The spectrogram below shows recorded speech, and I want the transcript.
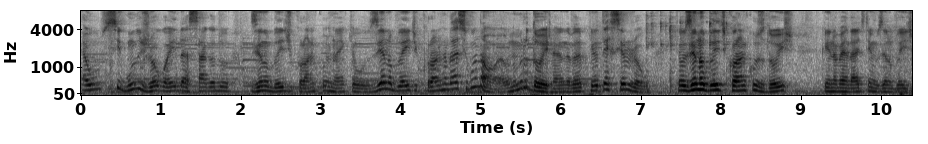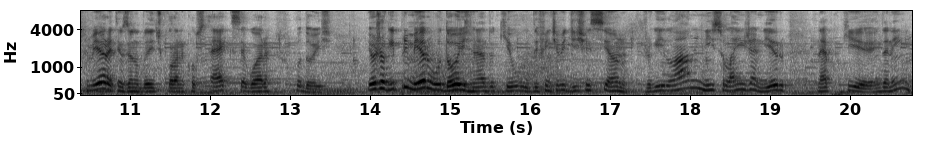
é o segundo jogo aí da saga do Xenoblade Chronicles, né? Que é o Xenoblade Chronicles, não é o segundo não, é o número 2, né? Na verdade, porque é o terceiro jogo. É o Xenoblade Chronicles 2, que na verdade tem o Xenoblade primeiro, aí tem o Xenoblade Chronicles X e agora o 2. Eu joguei primeiro o 2, né, do que o Definitive Edition esse ano. Joguei lá no início, lá em janeiro, né, porque ainda nem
